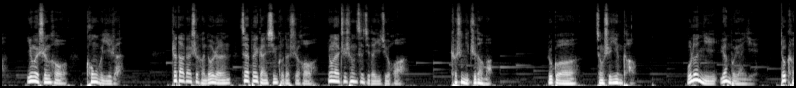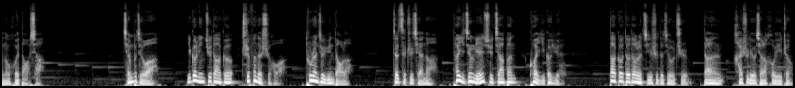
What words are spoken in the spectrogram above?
因为身后空无一人。这大概是很多人在倍感辛苦的时候用来支撑自己的一句话。可是你知道吗？如果总是硬扛，无论你愿不愿意。都可能会倒下。前不久啊，一个邻居大哥吃饭的时候啊，突然就晕倒了。在此之前呢，他已经连续加班快一个月。大哥得到了及时的救治，但还是留下了后遗症。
